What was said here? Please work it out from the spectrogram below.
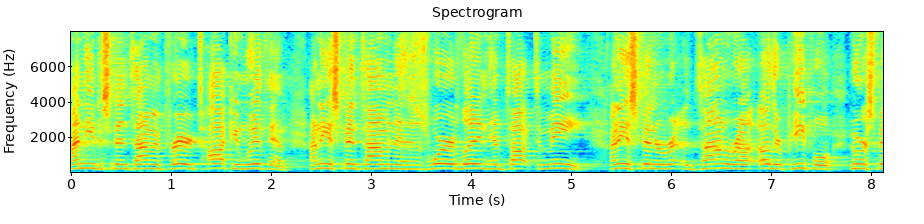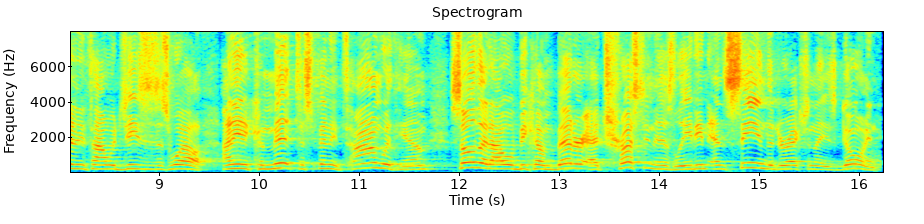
I need to spend time in prayer talking with him. I need to spend time in his word letting him talk to me. I need to spend time around other people who are spending time with Jesus as well. I need to commit to spending time with him so that I will become better at trusting his leading and seeing the direction that he's going.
